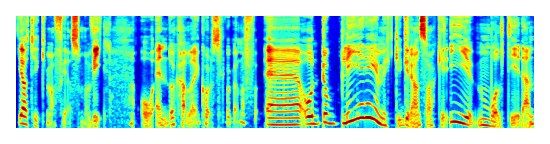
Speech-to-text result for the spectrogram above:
jag tycker man får göra som man vill och ändå kalla det korvstroganoff. Eh, och då blir det ju mycket grönsaker i måltiden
